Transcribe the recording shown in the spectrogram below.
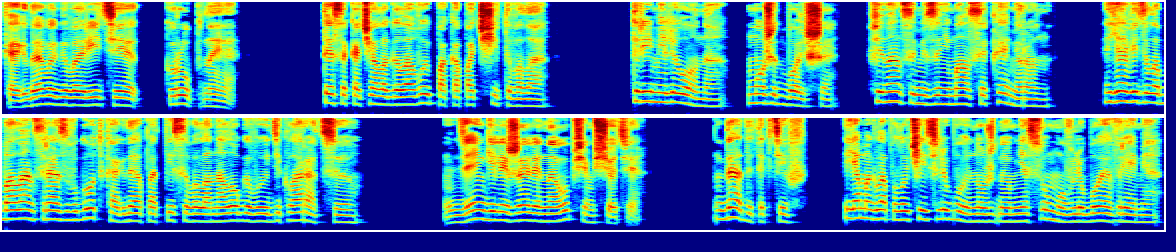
Когда вы говорите «крупные», Тесса качала головой, пока подсчитывала. «Три миллиона может, больше. Финансами занимался Кэмерон. Я видела баланс раз в год, когда подписывала налоговую декларацию. Деньги лежали на общем счете? Да, детектив. Я могла получить любую нужную мне сумму в любое время.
